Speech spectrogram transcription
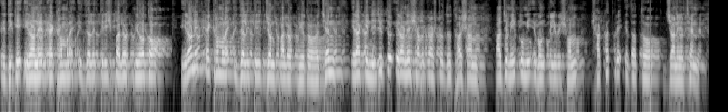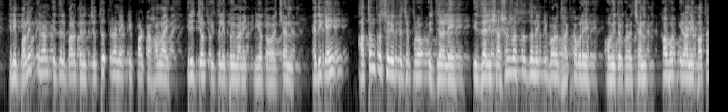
এদিকে ইরানের এক হামলায় ইসরায়েলের তিরিশ পাইলট নিহত। ইরানের এক হামলায় ইসরায়েলি তিরিশ জন পাইলট নিহত হয়েছেন। ইরাকে নিযুক্ত ইরানের সাবেক রাষ্ট্রদূত হাসান কাজিমি কুমি এবং টেলিভিশন সাক্ষাৎকারে এ তথ্য জানিয়েছেন। তিনি বলেন ইরান ইসরায়েল ভারতের যুদ্ধ ইরানে একটি পাল্টা হামলায় তিরিশ জন ইসরায়েলি বৈমানিক নিহত হয়েছেন। এদিকে আতঙ্ক ছড়িয়ে পড়েছে পুরো ইসরায়েলে ইসরায়েলি শাসন ব্যবস্থার জন্য একটি বড় ধাক্কা বলে অভিহিত করেছেন খবর ইরানি বার্তা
